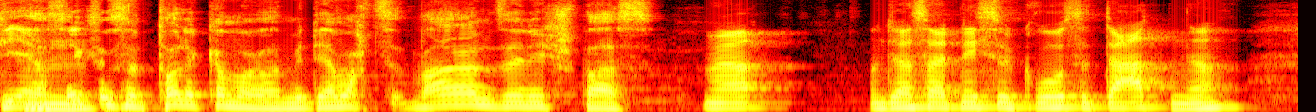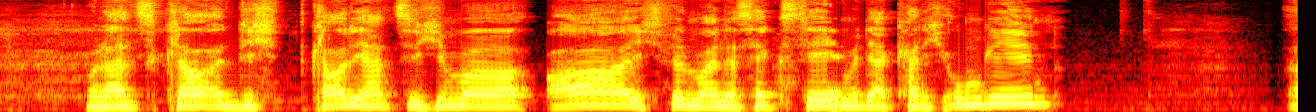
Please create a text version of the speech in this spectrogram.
die R6 ist eine tolle Kamera. Mit der macht es wahnsinnig Spaß. Ja. Und das halt nicht so große Daten, ne? Und als Clau die, Claudia hat sich immer, oh, ich will meine 6D, mit der kann ich umgehen. Äh,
